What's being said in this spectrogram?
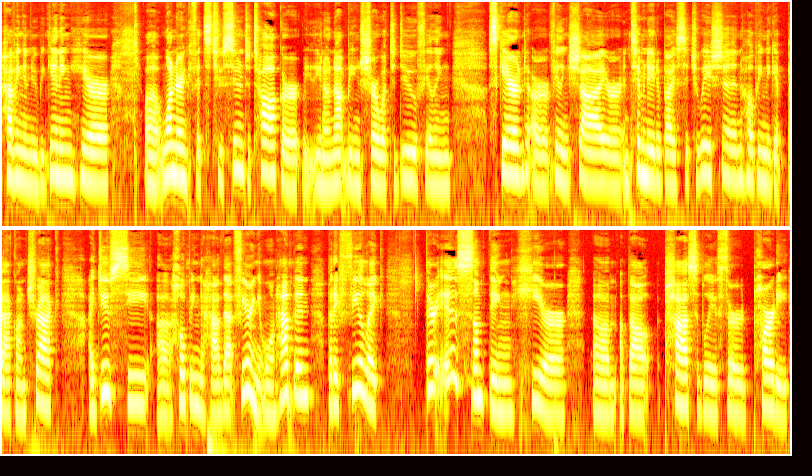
having a new beginning here, uh, wondering if it's too soon to talk or, you know, not being sure what to do, feeling scared or feeling shy or intimidated by a situation, hoping to get back on track. I do see uh, hoping to have that, fearing it won't happen, but I feel like there is something here um, about possibly a third party.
